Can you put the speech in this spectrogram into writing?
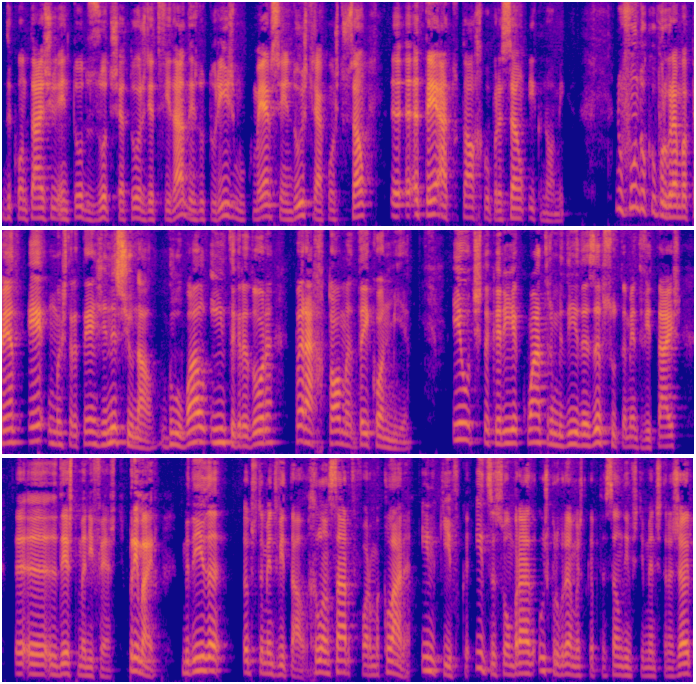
de contágio em todos os outros setores de atividade, desde o turismo, o comércio, a indústria, a construção, até à total recuperação económica. No fundo, o que o programa pede é uma estratégia nacional, global e integradora para a retoma da economia. Eu destacaria quatro medidas absolutamente vitais uh, uh, deste manifesto. Primeiro, medida absolutamente vital relançar de forma clara, inequívoca e desassombrada os programas de captação de investimento estrangeiro,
